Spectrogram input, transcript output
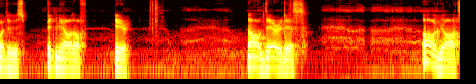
What do you spit me out of? Here. Oh, there it is. Oh god.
